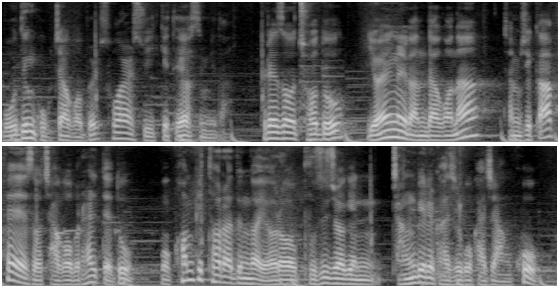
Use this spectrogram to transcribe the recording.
모든 곡 작업을 소화할 수 있게 되었습니다. 그래서 저도 여행을 간다거나 잠시 카페에서 작업을 할 때도 뭐 컴퓨터라든가 여러 부수적인 장비를 가지고 가지 않고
